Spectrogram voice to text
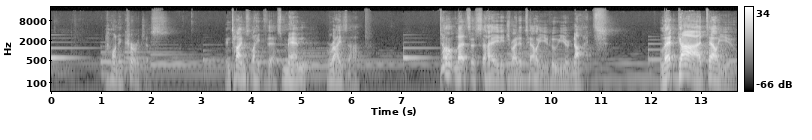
I want to encourage us. In times like this, men, rise up. Don't let society try to tell you who you're not. Let God tell you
